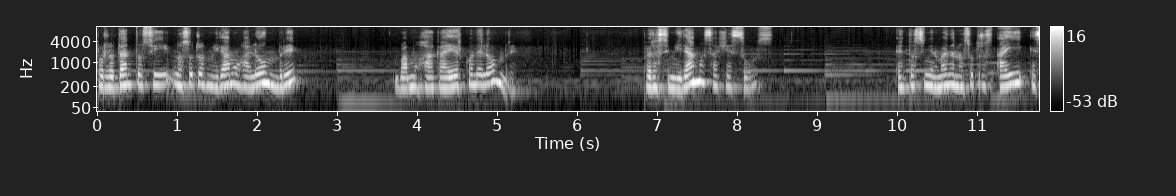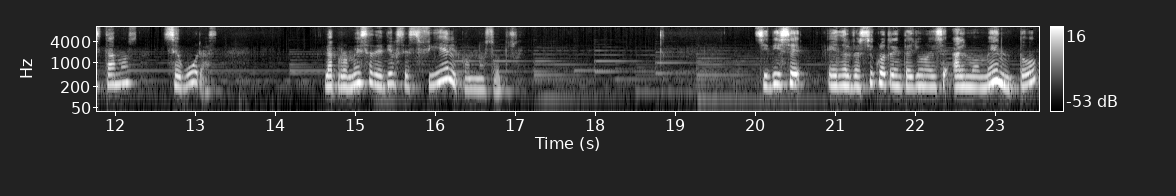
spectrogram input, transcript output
Por lo tanto, si nosotros miramos al hombre, vamos a caer con el hombre. Pero si miramos a Jesús, entonces mi hermana, nosotros ahí estamos seguras. La promesa de Dios es fiel con nosotros. Si dice en el versículo 31, dice, al momento,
